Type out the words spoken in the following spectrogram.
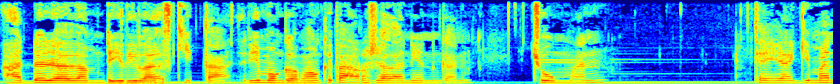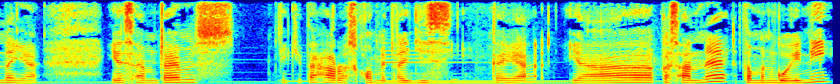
ada dalam daily life kita. Jadi mau nggak mau kita harus jalanin kan. Cuman kayak gimana ya? Ya sometimes ya kita harus komit aja sih. Kayak ya kesannya temen gue ini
